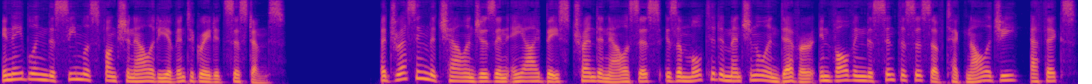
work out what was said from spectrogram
enabling the seamless functionality of integrated systems. Addressing the challenges in AI based trend analysis is a multidimensional endeavor involving the synthesis of technology, ethics,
